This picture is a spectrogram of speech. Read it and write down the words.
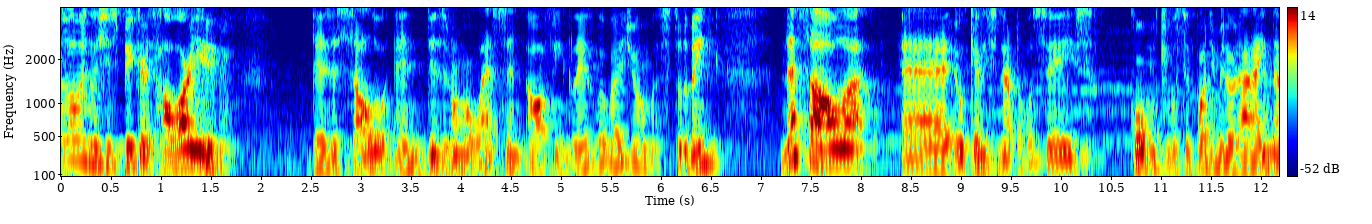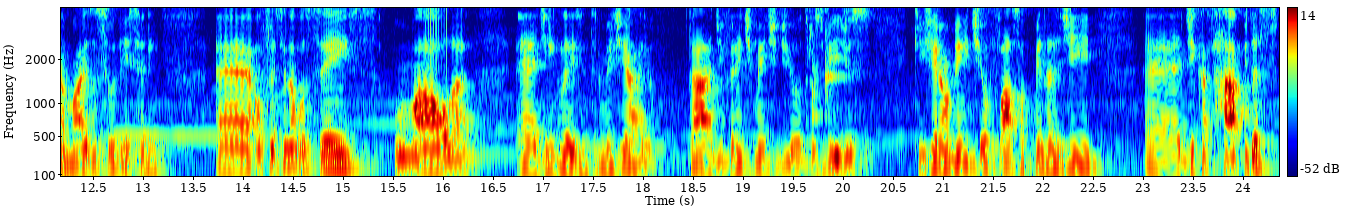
Hello English speakers, how are you? This is Saulo and this is one lesson of Inglês Global Idiomas. Tudo bem? Nessa aula é, eu quero ensinar para vocês como que você pode melhorar ainda mais o seu listening, é, oferecendo a vocês uma aula é, de inglês intermediário, tá? Diferentemente de outros vídeos que geralmente eu faço apenas de é, dicas rápidas,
